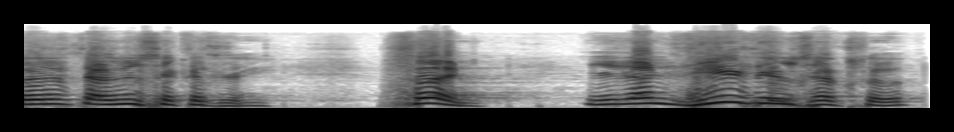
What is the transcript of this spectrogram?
परत आणू शकत नाही. पण निदान धीर देऊ शकतो.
